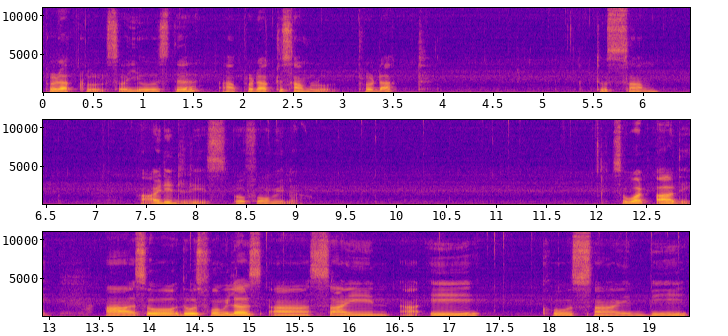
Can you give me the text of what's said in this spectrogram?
product rule. So use the uh, product to sum rule. Product to sum identities or formula. So what are they? Uh, so those formulas are sine uh, a cosine b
